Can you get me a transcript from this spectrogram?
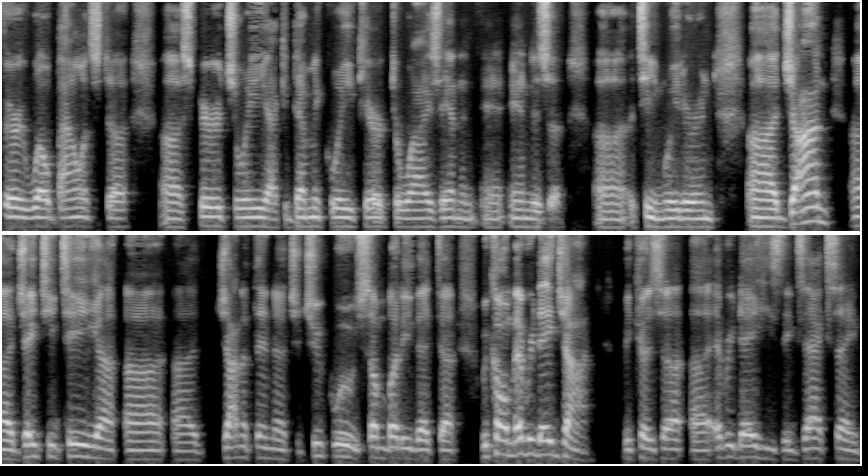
very well balanced uh, spiritually, academically, character-wise, and and, and as a, a, team leader. And uh, John uh, JTT uh, uh, Jonathan uh, Tchatchoua, somebody that we call him Everyday John because uh, uh, every day he's the exact same.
